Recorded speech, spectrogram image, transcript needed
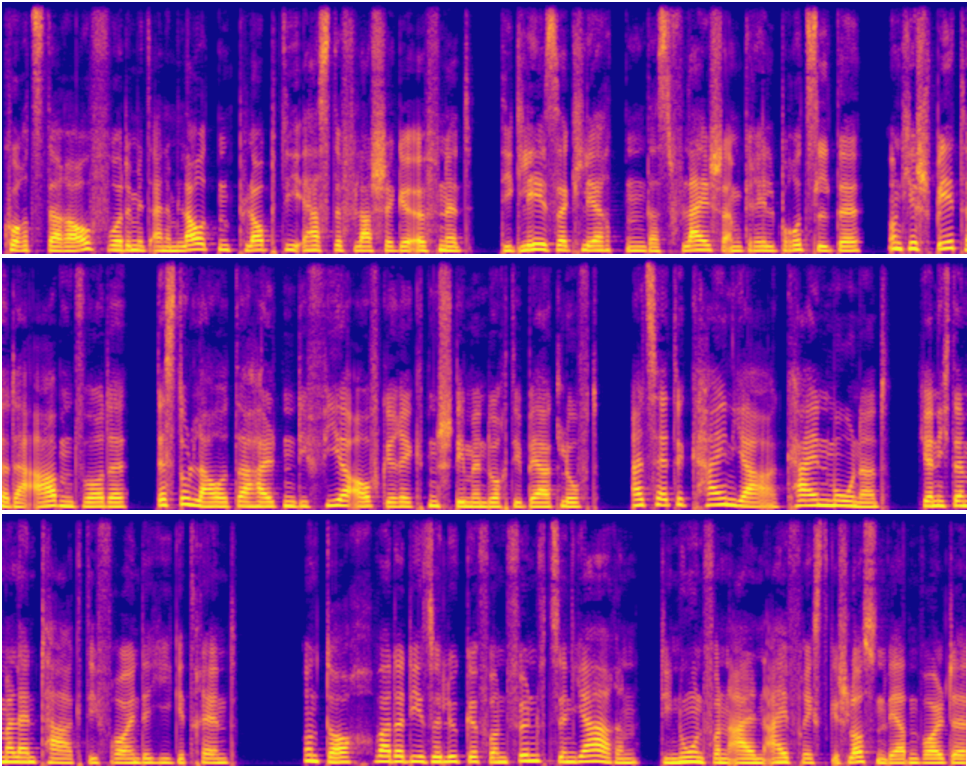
Kurz darauf wurde mit einem lauten Plopp die erste Flasche geöffnet, die Gläser klirrten, das Fleisch am Grill brutzelte, und je später der Abend wurde, desto lauter hallten die vier aufgeregten Stimmen durch die Bergluft, als hätte kein Jahr, kein Monat, ja nicht einmal ein Tag die Freunde je getrennt. Und doch war da diese Lücke von 15 Jahren, die nun von allen eifrigst geschlossen werden wollte.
